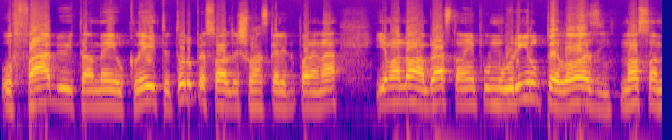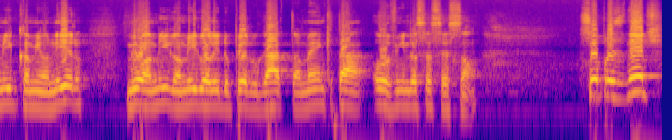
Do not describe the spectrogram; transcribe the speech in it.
o Fábio e também o Cleito e todo o pessoal da Churrascaria do Paraná. E mandar um abraço também para o Murilo Pelosi, nosso amigo caminhoneiro, meu amigo, amigo ali do Pedro Gato também, que está ouvindo essa sessão. Senhor presidente,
